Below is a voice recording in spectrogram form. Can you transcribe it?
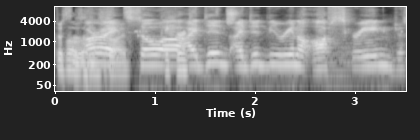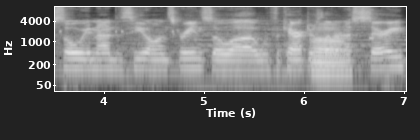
Just Well, as All right, so uh, I did I did the arena off screen just so we not to see it on screen. So uh, with the characters that are Oh. necessary,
